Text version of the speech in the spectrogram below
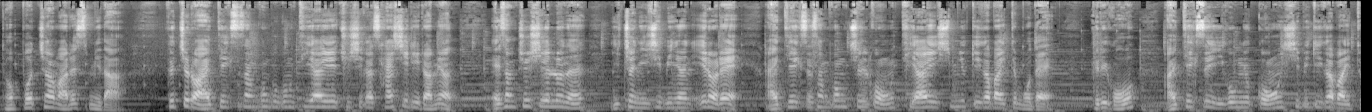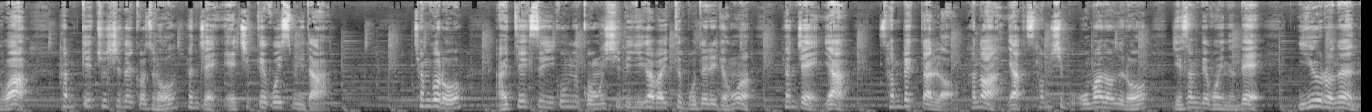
덧붙여 말했습니다. 끝으로 RTX 3090 Ti의 출시가 사실이라면 예상 출시일로는 2022년 1월에 RTX 3070 Ti 16GB 모델 그리고 RTX 2060 12GB와 함께 출시될 것으로 현재 예측되고 있습니다. 참고로 RTX 2060 12GB 모델의 경우 현재 약 300달러, 한화 약 35만원으로 예상되고 있는데 이유로는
